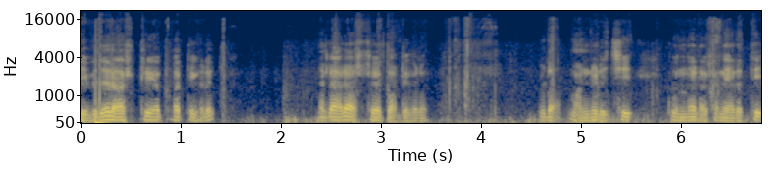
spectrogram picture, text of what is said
വിവിധ രാഷ്ട്രീയ പാർട്ടികൾ എല്ലാ രാഷ്ട്രീയ പാർട്ടികളും ഇവിടെ മണ്ണിടിച്ച് കുന്നിടൊക്കെ നിരത്തി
